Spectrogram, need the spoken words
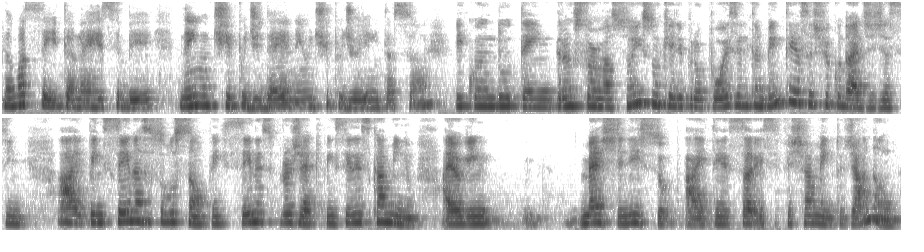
Não aceita, né, receber nenhum tipo de ideia, nenhum tipo de orientação. E quando tem transformações no que ele propôs, ele também tem essa dificuldade de assim, ai, pensei nessa solução, pensei nesse projeto, pensei nesse caminho. Aí alguém mexe nisso, aí tem essa, esse fechamento de, ah, não.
